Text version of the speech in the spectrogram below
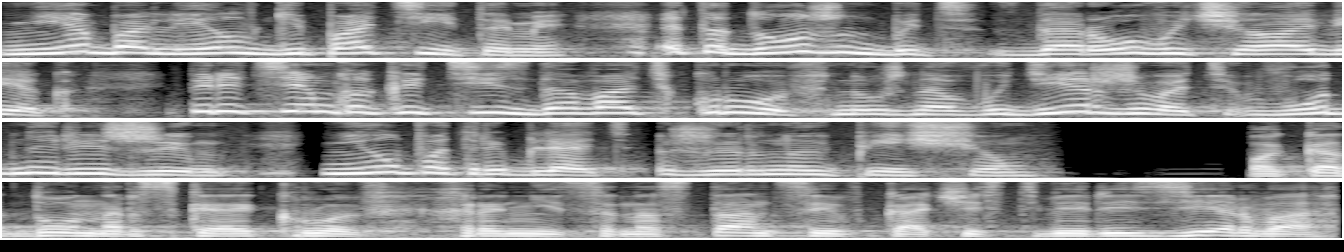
не болел гепатитами. Это должен быть здоровый человек. Перед тем, как идти сдавать кровь, нужно выдерживать водный режим, не употреблять жирную пищу. Пока донорская кровь хранится на станции в качестве резерва,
